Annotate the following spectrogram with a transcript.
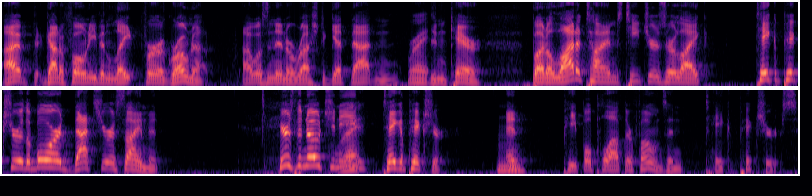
I got a phone even late for a grown up. I wasn't in a rush to get that and Right. didn't care. But a lot of times, teachers are like, take a picture of the board. That's your assignment. Here's the note you need. Right. Take a picture. And mm-hmm. People pull out their phones and take pictures.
